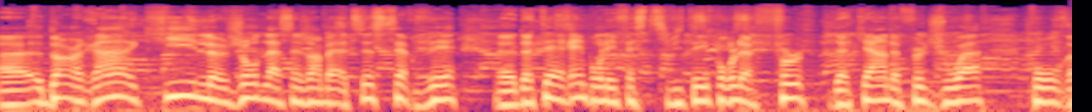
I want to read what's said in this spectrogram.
euh, d'un rang qui, le jour de la Saint-Jean-Baptiste, servait euh, de terrain pour les festivités, pour le feu de camp, de feu de joie, pour,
